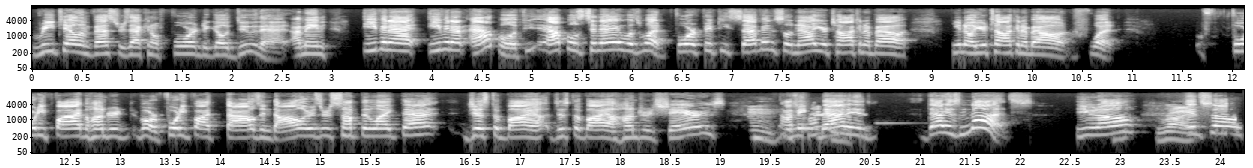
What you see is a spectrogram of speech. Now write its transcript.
retail investors that can afford to go do that. I mean, even at even at Apple, if you, Apple's today was what 457, so now you're talking about, you know, you're talking about what 4500 or 45,000 dollars or something like that just to buy just to buy a hundred shares. Mm, I mean, crazy. that is that is nuts, you know? Right. And so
